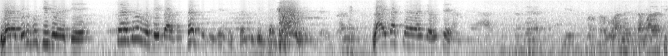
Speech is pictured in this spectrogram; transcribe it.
જયારે દુર્બુદ્ધિ જોયે છે ત્યારે દુર્બુદ્ધિ પાસે સદબુદ્ધિ લાયકાત કરવાની જરૂર છે. ભગવાન તમારાથી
